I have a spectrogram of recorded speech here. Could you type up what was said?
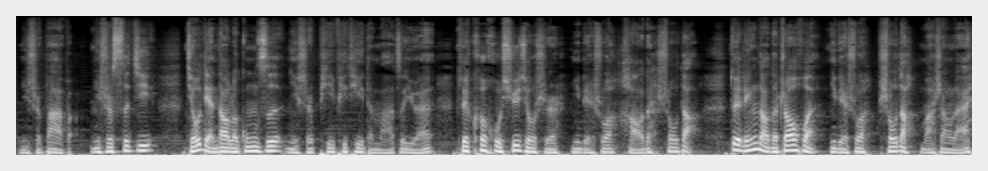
你是爸爸，你是司机。九点到了公司，你是 PPT 的码字员。对客户需求时，你得说好的，收到；对领导的召唤，你得说收到，马上来。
